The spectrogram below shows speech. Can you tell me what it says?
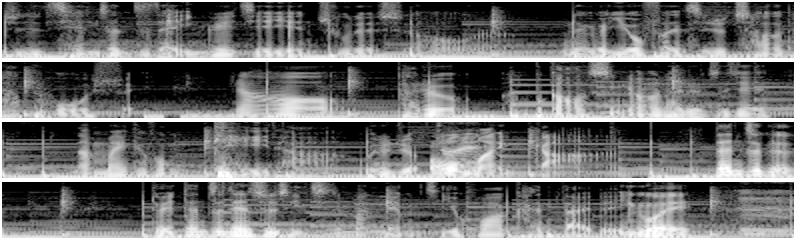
就是前阵子在音乐节演出的时候，那个有粉丝就朝着他泼水，然后他就很不高兴，然后他就直接拿麦克风 K 他，我就觉得 Oh my God！但这个对，但这件事情其实蛮两极化看待的，因为嗯，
